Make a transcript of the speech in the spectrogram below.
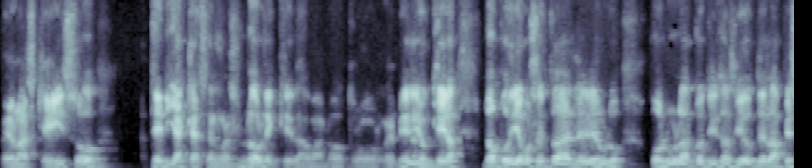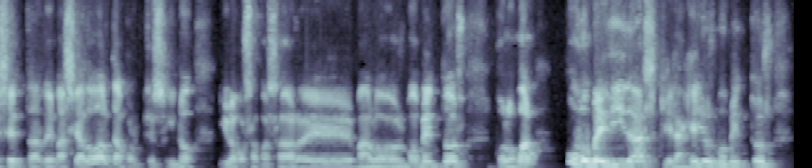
pero las que hizo tenía que hacerlas, no le quedaban otro remedio, que era, no podíamos entrar en el euro con una cotización de la peseta demasiado alta, porque si no íbamos a pasar eh, malos momentos, con lo cual hubo medidas que en aquellos momentos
